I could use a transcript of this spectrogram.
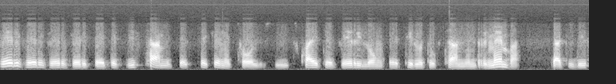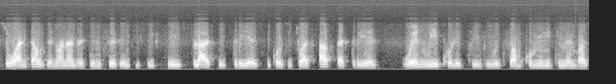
very, very, very, very bad. At this time, it has taken a toll. See, it's quite a very long uh, period of time. And remember that this 1,176 days plus the three years, because it was after three years when we collectively, with some community members,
